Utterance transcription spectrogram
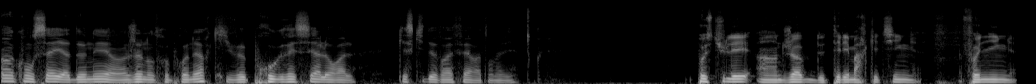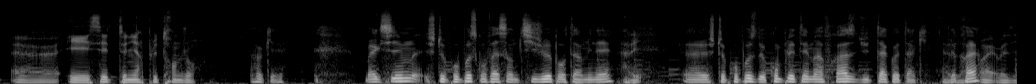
un conseil à donner à un jeune entrepreneur qui veut progresser à l'oral, qu'est-ce qu'il devrait faire à ton avis? Postuler à un job de télémarketing, phoning, euh, et essayer de tenir plus de 30 jours. Ok. Maxime, je te propose qu'on fasse un petit jeu pour terminer. Allez. Euh, je te propose de compléter ma phrase du tac au tac. T'es prêt? Ouais, vas-y.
